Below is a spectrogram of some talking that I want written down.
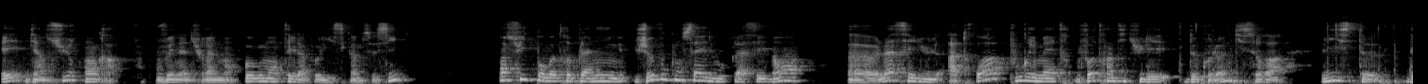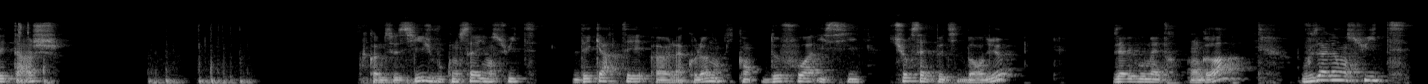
et bien sûr en gras. Vous pouvez naturellement augmenter la police comme ceci. Ensuite, pour votre planning, je vous conseille de vous placer dans euh, la cellule A3 pour y mettre votre intitulé de colonne qui sera liste des tâches. Comme ceci. Je vous conseille ensuite d'écarter euh, la colonne en cliquant deux fois ici sur cette petite bordure. Vous allez vous mettre en gras. Vous allez ensuite,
